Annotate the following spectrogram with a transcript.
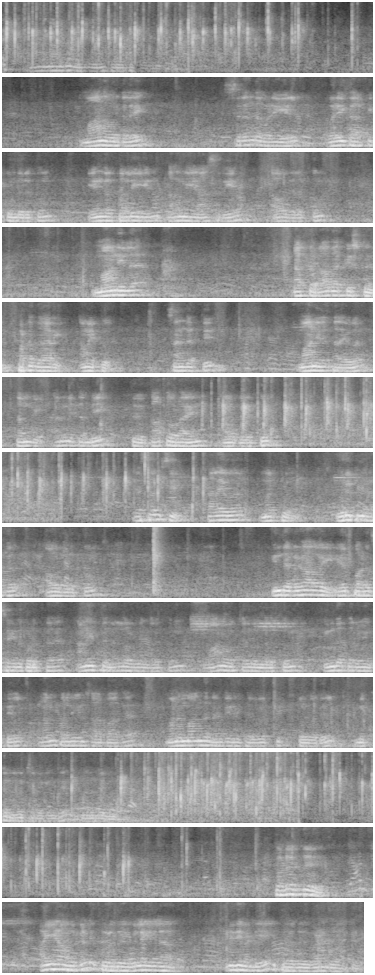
மாணவர்களை சிறந்த வழியில் வழிகாட்டி கொண்டிருக்கும் எங்கள் பள்ளியின் தலைமை ஆசிரியர் அவர்களுக்கும் மாநில டாக்டர் ராதாகிருஷ்ணன் பட்டதாரி அமைப்பு சங்கத்தின் மாநில தலைவர் தம்பி அருமை தம்பி திரு காத்தோராயன் அவர்களுக்கும் எஸ்எம்சி தலைவர் மற்றும் உறுப்பினர்கள் அவர்களுக்கும் இந்த விழாவை ஏற்பாடு செய்து கொடுத்த அனைத்து நல்ல உள்ளங்களுக்கும் மாணவ செல்வங்களுக்கும் இந்த தருணத்தில் நம் பள்ளியின் சார்பாக மனமார்ந்த நன்றியை தெரிவித்துக் கொள்வதில் மிக்க மகிழ்ச்சி அடைகின்றேன் நன்றி. தொடர்ந்து ஐயா அவர்கள் இப்பொழுது விலையில்லா மிதிவண்டியை இப்பொழுது வழங்குவார்கள்.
